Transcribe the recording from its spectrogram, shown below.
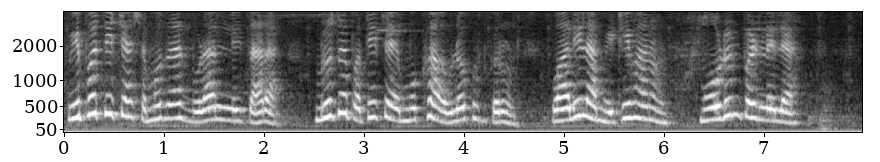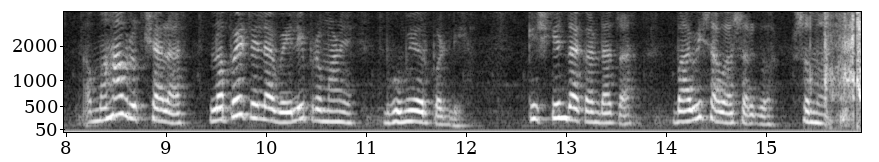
विपत्तीच्या समुद्रात बुडालेली तारा मृत पतीचे मुख अवलोकन करून वालीला मिठी मारून मोडून पडलेल्या महावृक्षाला लपेटलेल्या वेलीप्रमाणे भूमीवर पडली. किशकिंदा बावीसावा सर्ग समाप्त.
